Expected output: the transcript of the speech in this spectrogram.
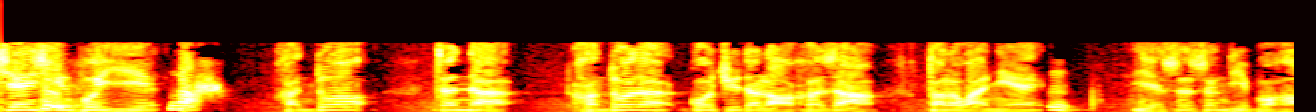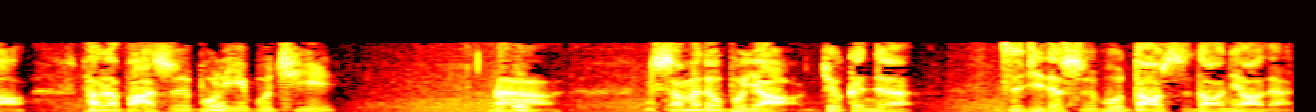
坚信不疑。那。很多真的很多的过去的老和尚到了晚年，也是身体不好，他的法师不离不弃。啊，什么都不要，就跟着自己的师傅到屎到尿的。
